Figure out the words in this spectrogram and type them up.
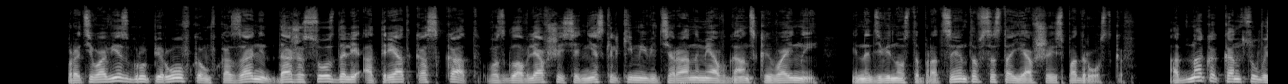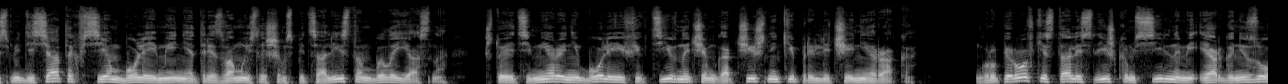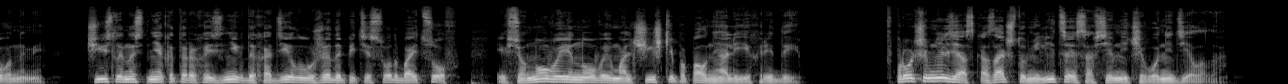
противовес группировкам в Казани даже создали отряд «Каскад», возглавлявшийся несколькими ветеранами афганской войны и на 90% состоявший из подростков. Однако к концу 80-х всем более-менее трезвомыслящим специалистам было ясно, что эти меры не более эффективны, чем горчишники при лечении рака. Группировки стали слишком сильными и организованными. Численность некоторых из них доходила уже до 500 бойцов – и все новые и новые мальчишки пополняли их ряды. Впрочем, нельзя сказать, что милиция совсем ничего не делала.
